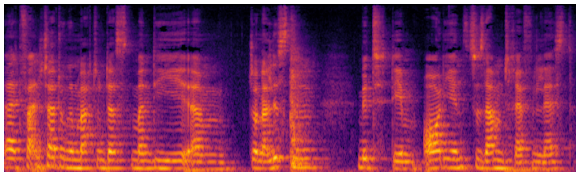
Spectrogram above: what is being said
halt Veranstaltungen macht und dass man die ähm, Journalisten mit dem Audience zusammentreffen lässt.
